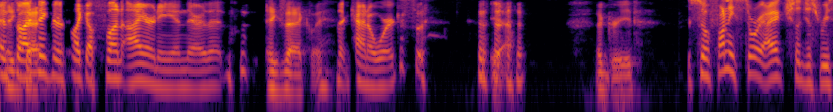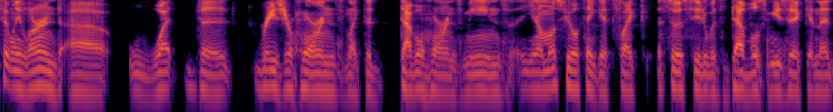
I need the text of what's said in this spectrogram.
and so I think there's like a fun irony in there that Exactly. that kind of works. Yeah. Agreed. So funny story. I actually just recently learned uh, what the raise your horns, like the devil horns, means. You know, most people think it's like associated with devil's music, and that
